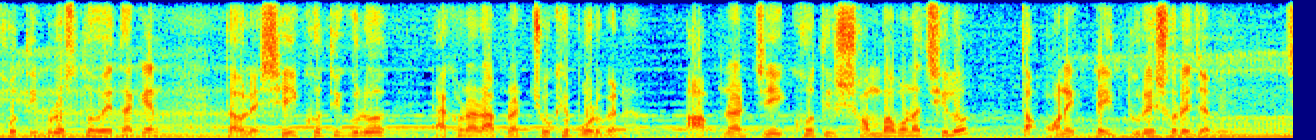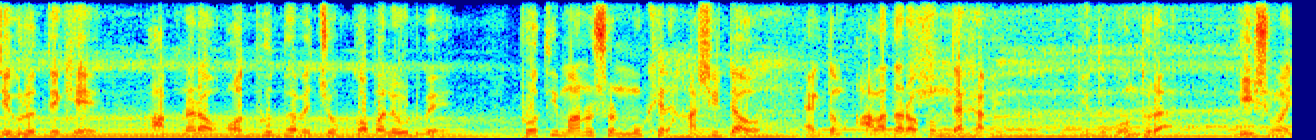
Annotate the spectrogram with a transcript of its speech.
ক্ষতিগ্রস্ত হয়ে থাকেন, তাহলে সেই ক্ষতিগুলো এখন আর আপনার চোখে পড়বে না। আপনার যেই ক্ষতির সম্ভাবনা ছিল, তা অনেকটাই দূরে সরে যাবে, যেগুলো দেখে আপনারা অদ্ভুতভাবে চোখ কপালে উঠবে। প্রতি মানুষের মুখের হাসিটাও একদম আলাদা রকম দেখাবে। কিন্তু বন্ধুরা, এই সময়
